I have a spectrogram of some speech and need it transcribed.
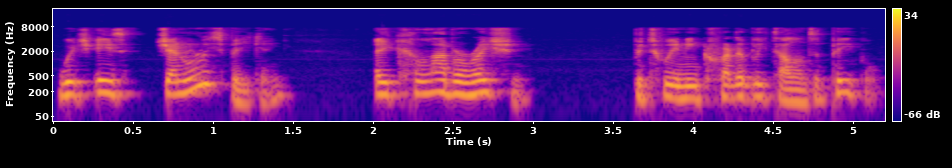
which is, generally speaking, a collaboration between incredibly talented people.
